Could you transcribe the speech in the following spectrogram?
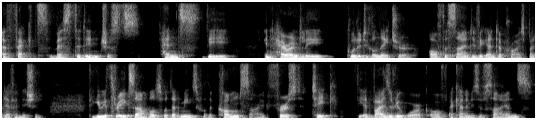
affects vested interests. Hence the inherently political nature of the scientific enterprise by definition. To give you three examples what that means for the com side, first take the advisory work of academies of science,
